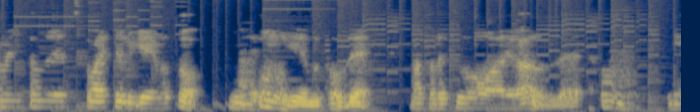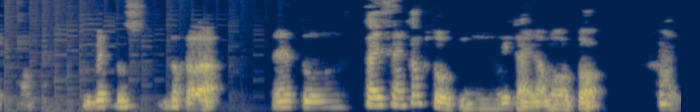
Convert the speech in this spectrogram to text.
メリカで使われてるゲームと、日本のゲームとで、また別のあれがあるんで、そうなんですか？別し、だから、えっ、と、対戦格闘みたいなものと、はい。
